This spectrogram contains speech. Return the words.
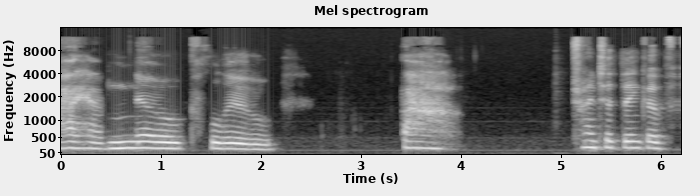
I have no clue. Ah, trying to think of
